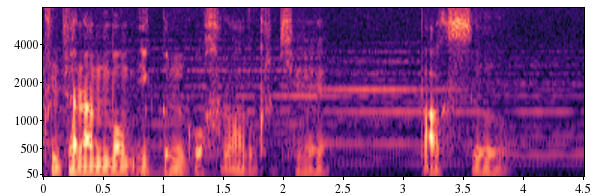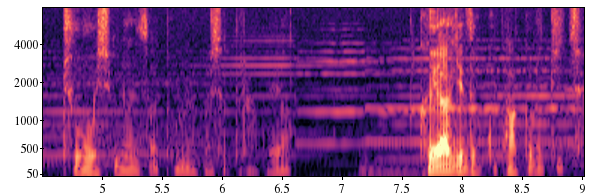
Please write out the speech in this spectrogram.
불편한 몸 이끌고 하루하루 그렇게 박스 주우시면서 돈을 버셨더라고요. 그 이야기 듣고 밖으로 뛰쳐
